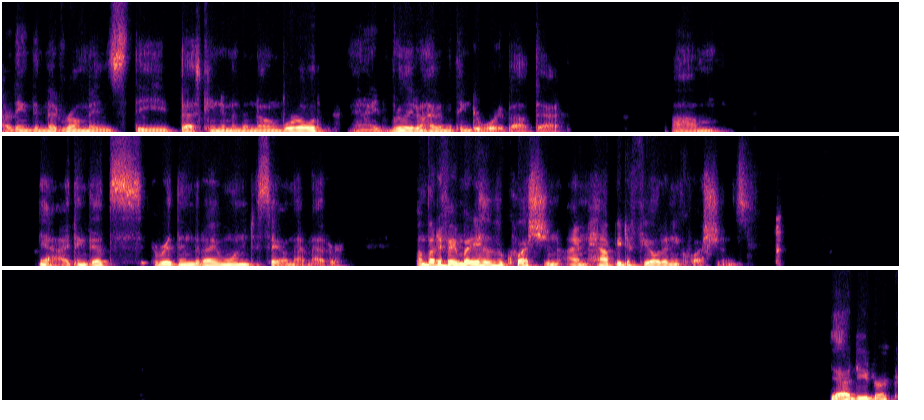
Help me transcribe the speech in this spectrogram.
I think the mid realm is the best kingdom in the known world, and I really don't have anything to worry about that. Um, yeah, I think that's everything that I wanted to say on that matter. Um, but if anybody has a question, I'm happy to field any questions. Yeah, Diedrich.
